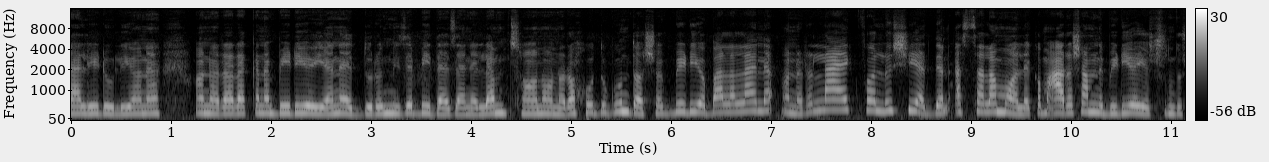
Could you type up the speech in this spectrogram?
ডালি ডুলি অনা ওনারা একখানা ভিডিও ইয়ান দূরত নিজে বিদায় জানিলাম। সন ওনারা সুদুগুণ দর্শক ভিডিও বালা লাইলে ওনারা লাইক ফলো শেয়ার দেন। আসসালামু আলাইকুম। আরও সামনে ভিডিও সুন্দর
